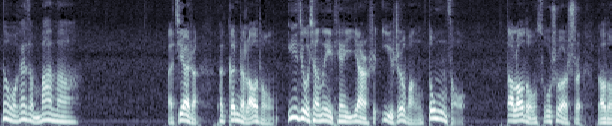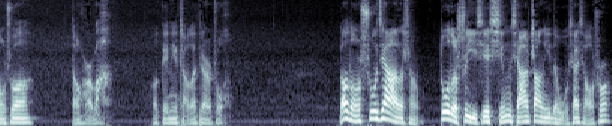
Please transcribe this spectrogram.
那我该怎么办呢？”啊，接着他跟着老董，依旧像那天一样，是一直往东走。到老董宿舍时，老董说：“等会儿吧，我给你找个地儿住。”老董书架子上。多的是一些行侠仗义的武侠小说，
